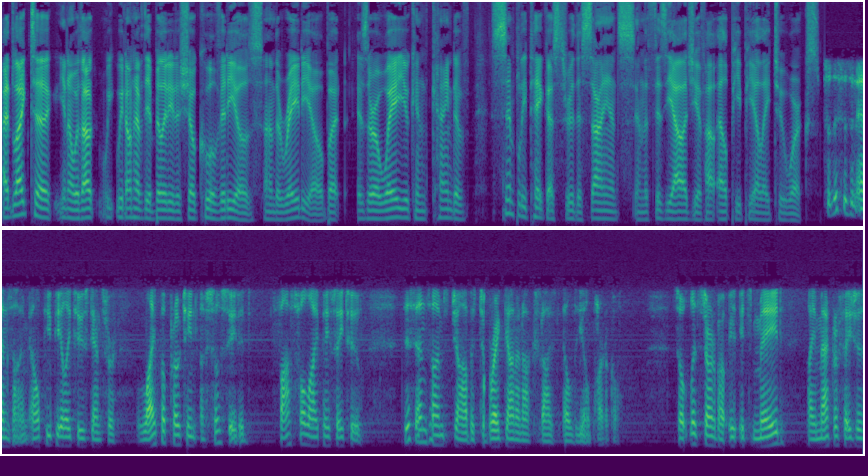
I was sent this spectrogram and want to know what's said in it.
I'd like to, you know, without we, we don't have the ability to show cool videos on the radio, but is there a way you can kind of simply take us through the science and the physiology of how LPPLA2 works? So this is an enzyme. LPPLA2 stands for lipoprotein associated phospholipase A2. This enzyme's job is to break down an oxidized LDL particle. So let's start about it. It's made by macrophages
